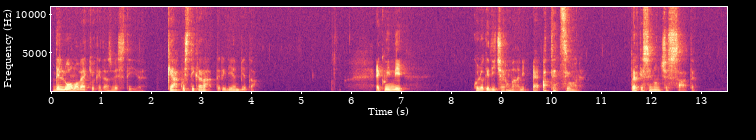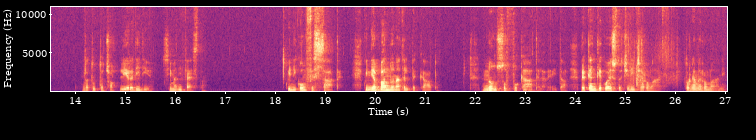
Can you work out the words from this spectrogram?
dell'uomo vecchio che è da svestire, che ha questi caratteri di empietà. E quindi quello che dice Romani è attenzione, perché se non cessate da tutto ciò, l'ira di Dio si manifesta. Quindi confessate, quindi abbandonate il peccato, non soffocate la verità, perché anche questo ci dice Romani. Torniamo ai Romani.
